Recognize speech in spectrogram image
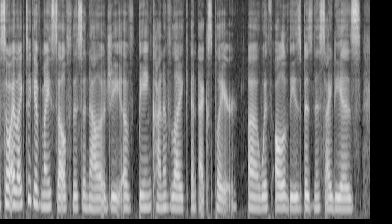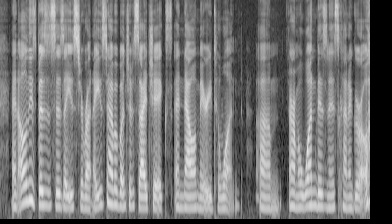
So I like to give myself this analogy of being kind of like an ex player. Uh, with all of these business ideas and all of these businesses I used to run. I used to have a bunch of side chicks, and now I'm married to one. Um, or I'm a one business kind of girl.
